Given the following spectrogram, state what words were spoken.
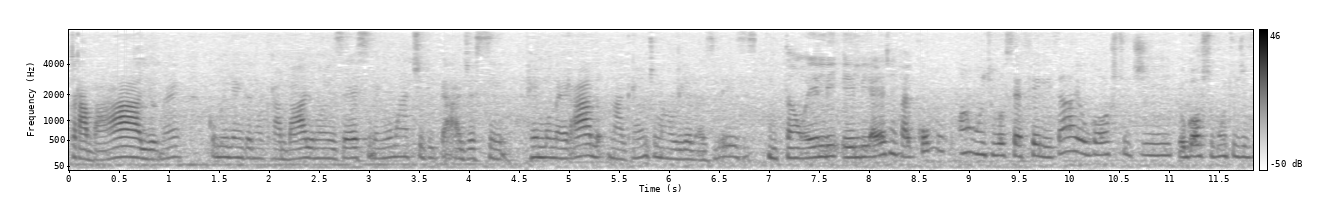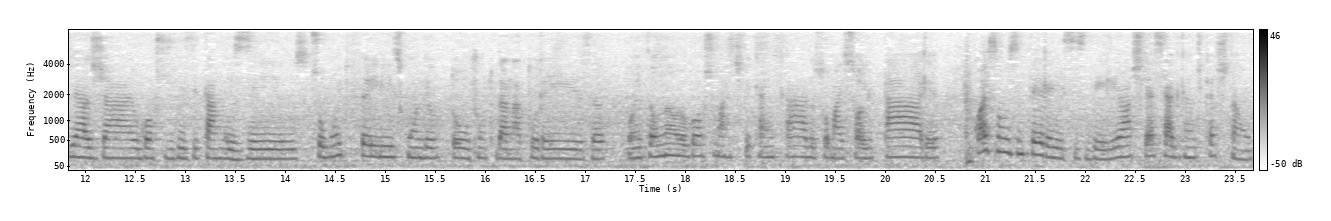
trabalho, né, como ele ainda não trabalha, não exerce nenhuma atividade assim remunerada, na grande maioria das vezes. Então ele ele aí a gente vai como aonde você é feliz? Ah, eu gosto de eu gosto muito de viajar, eu gosto de visitar museus, sou muito feliz quando eu estou junto da natureza. Ou então não, eu gosto mais de ficar em casa, eu sou mais solitária. Quais são os interesses dele? Eu acho que essa é a grande questão.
